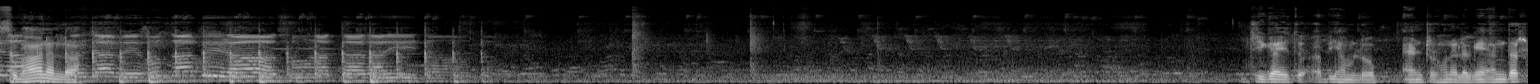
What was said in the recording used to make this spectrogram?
سبحان اللہ جی گئے تو ابھی ہم لوگ انٹر ہونے لگے ہیں اندر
